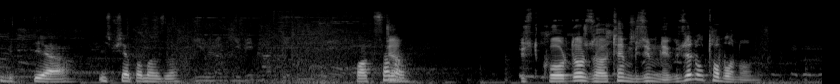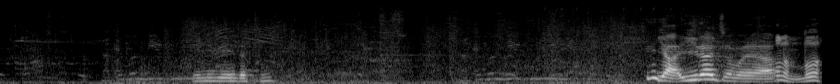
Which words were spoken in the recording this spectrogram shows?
Bitti ya. Hiçbir şey yapamazlar. Baksana. Ya. Üst koridor zaten bizim ne güzel otoban olmuş. Yeni bir hedefim. ya iğrenç ama ya. Oğlum bu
